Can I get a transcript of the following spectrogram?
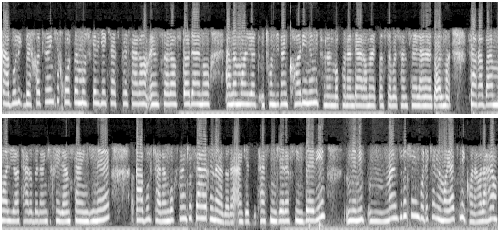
قبول. به خاطر اینکه خود به مشکل یکی از پسرام انصراف دادن و الان مالیات چون دیدن کاری نمی‌تونن بکنن درآمد داشته باشن فعلا از آلمان. فقط بر مالیات رو بدن که خیلی هم سنگینه. قبول کردن گفتن که فرقی نداره. اگه تصمیم گرفتین برین یعنی منظورش این بوده که حمایت می‌کنه. حالا هم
